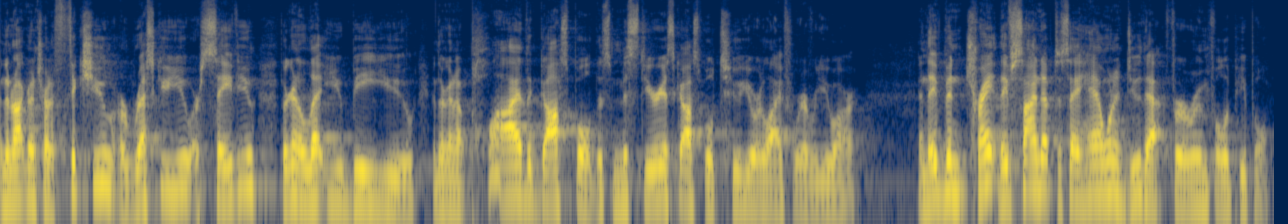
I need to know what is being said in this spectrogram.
And they're not going to try to fix you or rescue you or save you. They're going to let you be you. And they're going to apply the gospel, this mysterious gospel, to your life wherever you are. And they've been trained, they've signed up to say, hey, I want to do that for a room full of people.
